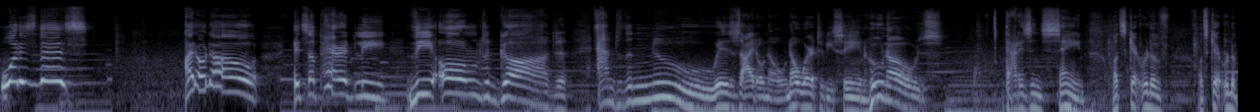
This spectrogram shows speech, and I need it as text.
What is this? I don't know. It's apparently the old god, and the new is, I don't know, nowhere to be seen. Who knows? That is insane. Let's get rid of, let's get rid of,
